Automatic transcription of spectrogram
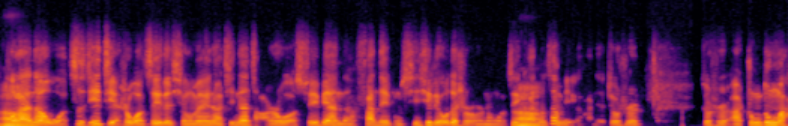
后来呢，我自己解释我自己的行为呢。今天早上我随便的翻那种信息流的时候呢，我自己看到这么一个环节，就是。就是啊，中东啊，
